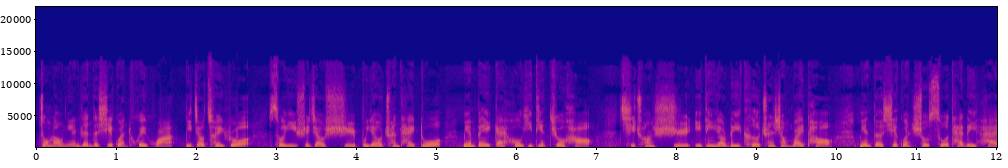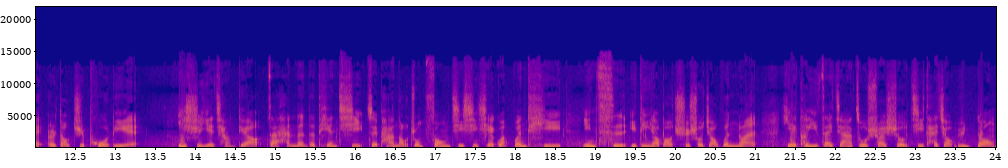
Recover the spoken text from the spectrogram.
中老年人的血管退化比较脆弱，所以睡觉时不要穿太多，棉被盖厚一点就好。起床时一定要立刻穿上外套，免得血管收缩太厉害而导致破裂。医师也强调，在寒冷的天气，最怕脑中风及心血管问题，因此一定要保持手脚温暖，也可以在家做甩手及抬脚运动，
